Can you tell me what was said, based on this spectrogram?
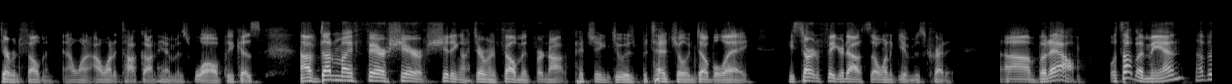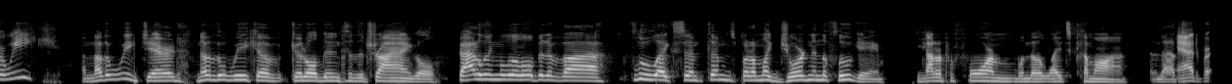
Durbin Feltman, and I want I want to talk on him as well because I've done my fair share of shitting on Durbin Feltman for not pitching to his potential in Double A. He's starting to figure it out, so I want to give him his credit. Um, but Al, what's up, my man? Another week. Another week, Jared. Another week of good old into the triangle. Battling a little bit of uh, flu like symptoms, but I'm like Jordan in the flu game. You got to perform when the lights come on. And that's, Adver-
